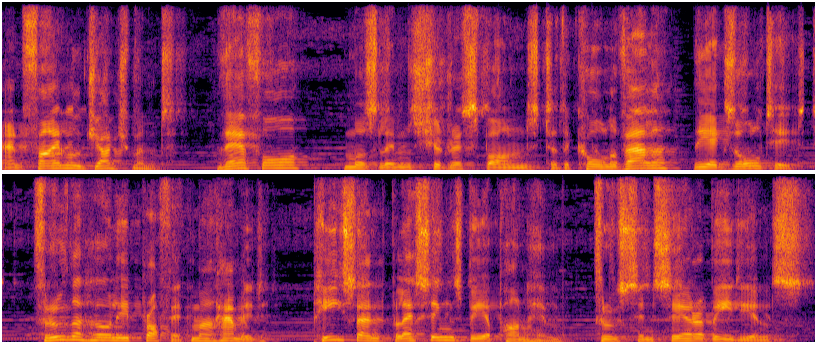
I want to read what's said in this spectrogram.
and final judgment. Therefore, Muslims should respond to the call of Allah, the Exalted, through the Holy Prophet Muhammad, peace and blessings be upon him, through sincere obedience,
